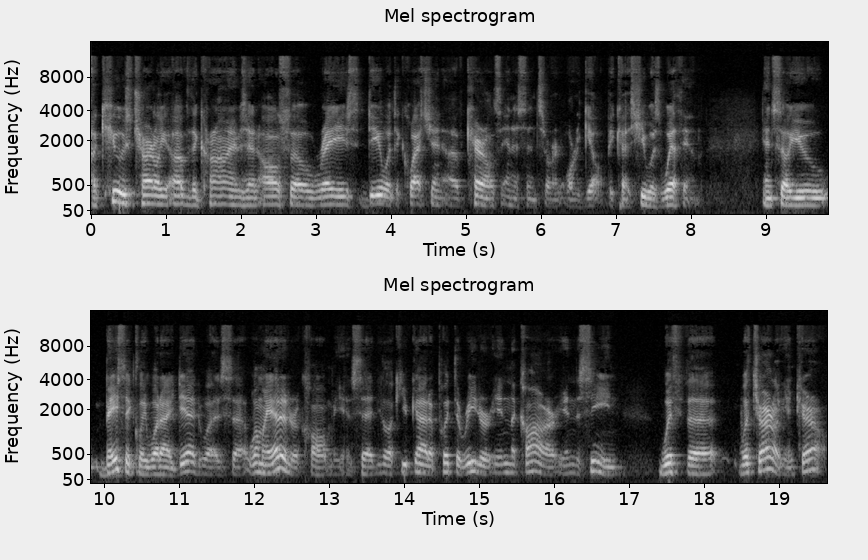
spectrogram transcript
accuse Charlie of the crimes and also raise deal with the question of Caril's innocence or or guilt because she was with him. And so you basically what I did was uh, well my editor called me and said look you've got to put the reader in the car in the scene with the with Charlie and Caril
